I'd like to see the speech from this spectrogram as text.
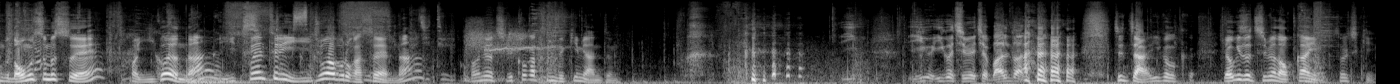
뭐 너무 스무스해? 어, 이거였나? 이 투엔트리 이 조합으로 갔어야 했나? 전혀 질 것 같은 느낌이 안 듦. 이 이거 이거 지면 진짜 말도 안 돼. 진짜, 이거, 그- 여기서 지면 엇가임, 솔직히.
